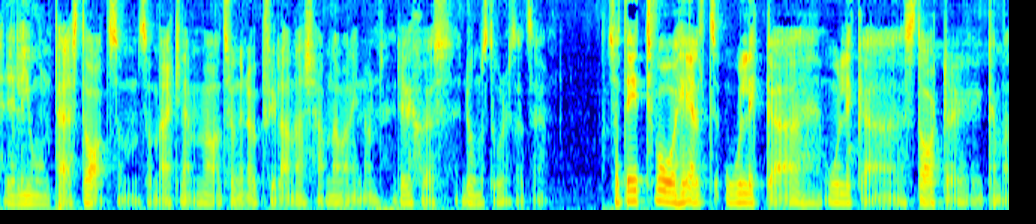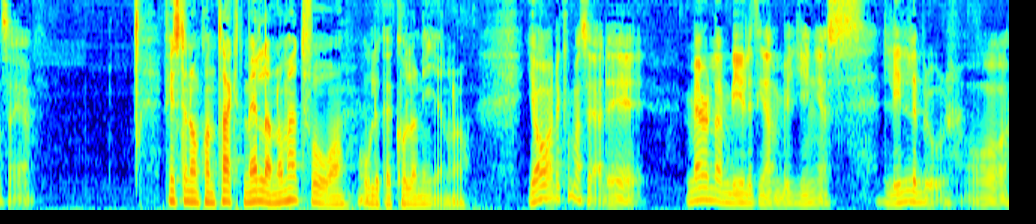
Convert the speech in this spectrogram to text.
religion per stat som, som verkligen var tvungen att uppfylla annars hamnar man i någon religiös domstol så att säga. Så att det är två helt olika, olika starter kan man säga. Finns det någon kontakt mellan de här två olika kolonierna då? Ja, det kan man säga. Det är, Maryland blir lite grann Virginias lillebror. Och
